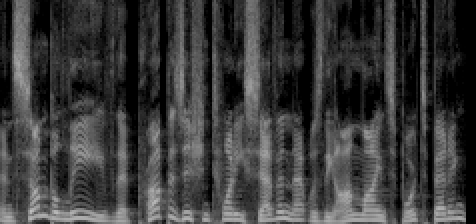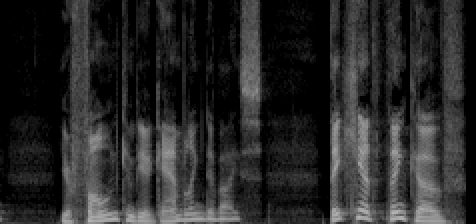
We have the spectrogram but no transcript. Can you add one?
and some believe that Proposition 27, that was the online sports betting, your phone can be a gambling device. They can't think of,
